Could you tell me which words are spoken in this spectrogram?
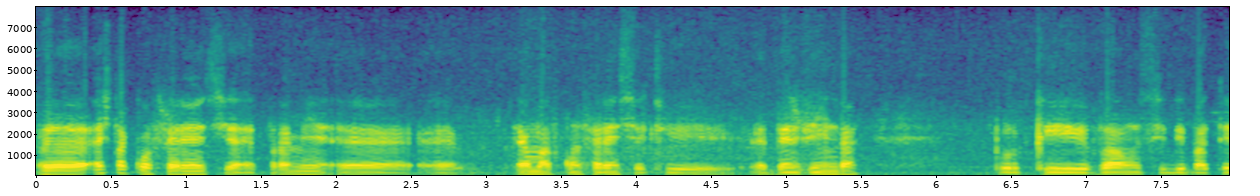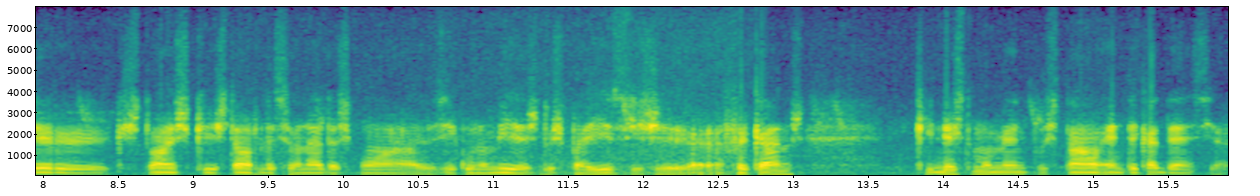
Eh, esta conferência, para mim, é, é, é uma conferência que é bem-vinda, porque vão se debater questões que estão relacionadas com as economias dos países eh, africanos, que neste momento estão em decadência.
